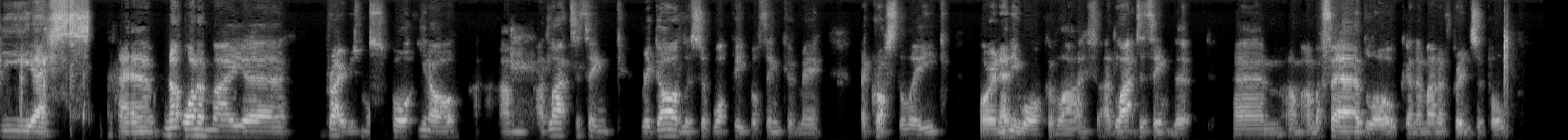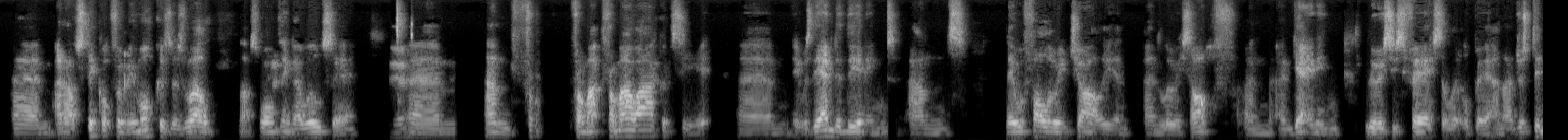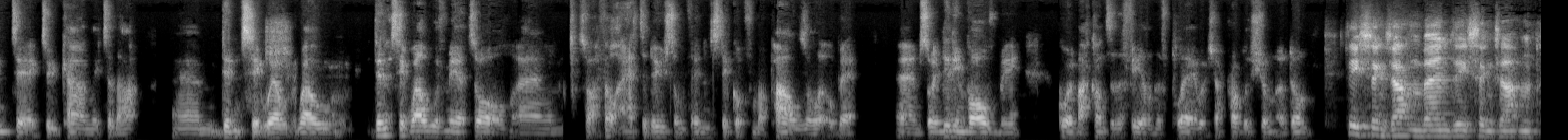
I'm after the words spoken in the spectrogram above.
Yes, um, not one of my uh, proudest moments, but you know, um, I'd like to think, regardless of what people think of me across the league or in any walk of life, I'd like to think that um, I'm, I'm a fair bloke and a man of principle, um, and I'll stick up for my muckers as well. That's one thing I will say. Yeah. Um, and from, from from how I could see it, um, it was the end of the innings, and they were following Charlie and, and Lewis off and, and getting in Lewis's face a little bit, and I just didn't take too kindly to that. Um, didn't sit well well didn't sit well with me at all. Um, so I felt I had to do something and stick up for my pals a little bit. Um, so it did involve me going back onto the field of play, which I probably shouldn't have done. These things happen, Ben. These things happen.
